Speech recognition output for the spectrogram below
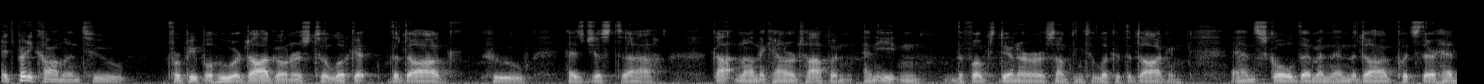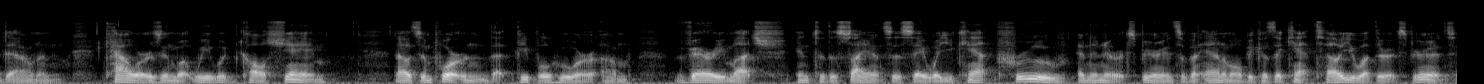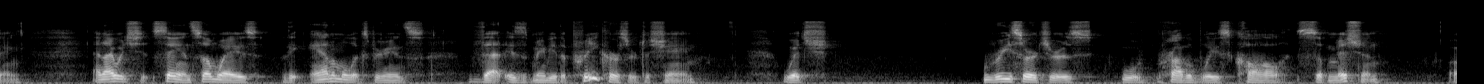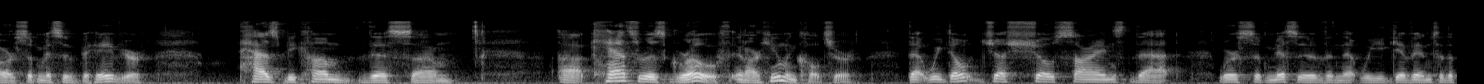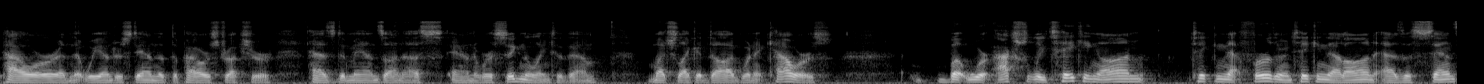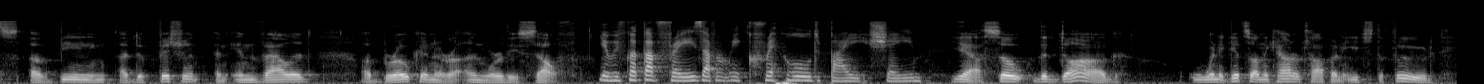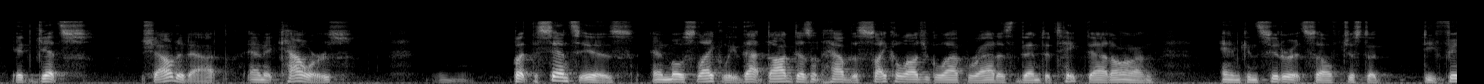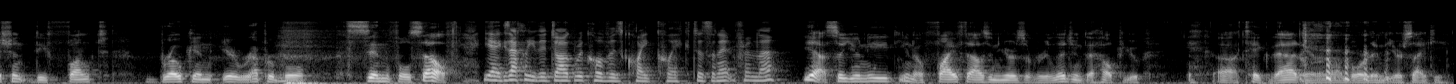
it's pretty common to for people who are dog owners to look at the dog who has just uh, gotten on the countertop and, and eaten the folks' dinner or something to look at the dog and, and scold them, and then the dog puts their head down and cowers in what we would call shame. Now, it's important that people who are um, very much into the sciences say, well, you can't prove an inner experience of an animal because they can't tell you what they're experiencing. And I would say, in some ways, the animal experience that is maybe the precursor to shame, which researchers would probably call submission or submissive behavior, has become this um, uh, cancerous growth in our human culture that we don't just show signs that we're submissive and that we give in to the power and that we understand that the power structure has demands on us and we're signaling to them, much like a dog when it cowers. But we're actually taking on, taking that further and taking that on as a sense of being a deficient, an invalid, a broken, or an unworthy self. Yeah, we've got that phrase, haven't we? Crippled by shame. Yeah, so the dog when it gets on the countertop and eats the food, it gets shouted at and it cowers. But the sense is, and most likely, that dog doesn't have the psychological apparatus then to take that on and consider itself just a deficient, defunct, broken, irreparable, sinful self. Yeah, exactly. The dog recovers quite quick, doesn't it, from that? Yeah, so you need, you know, 5,000 years of religion to help you uh, take that in and on board into your psyche.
